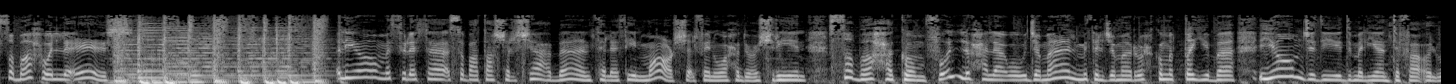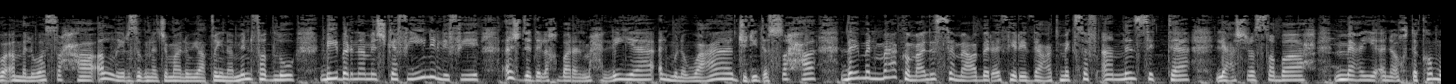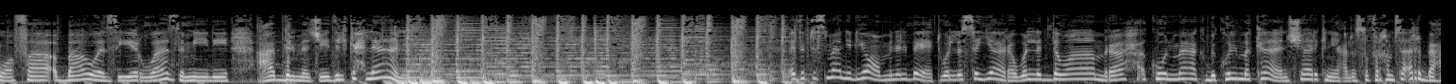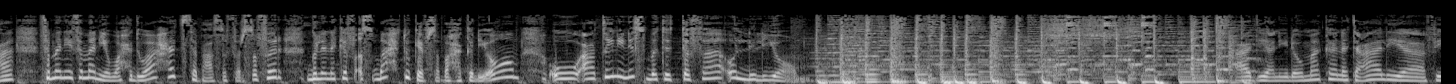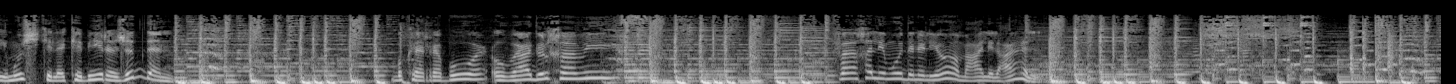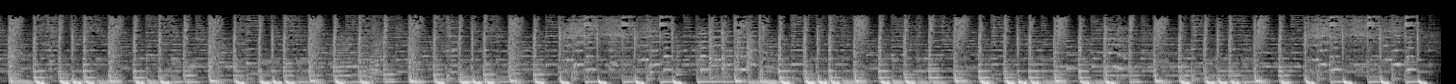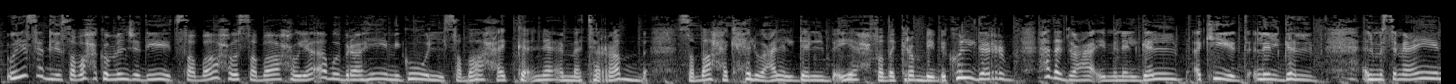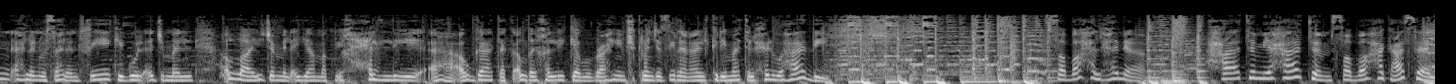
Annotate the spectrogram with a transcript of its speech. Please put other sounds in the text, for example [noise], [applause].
صباح ولا إيش؟ اليوم الثلاثاء 17 شعبان 30 مارس 2021 صباحكم فل حلاوة وجمال مثل جمال روحكم الطيبة. يوم جديد مليان تفاؤل وأمل وصحة. الله يرزقنا جماله ويعطينا من فضله. ببرنامج كافيين اللي فيه أجدد الأخبار المحلية المنوعات جديد الصحة. دايما معكم على السماع عبر أثير إذاعة Mix FM من 6 ل 10 الصباح. معي أنا أختكم وفاء باوزير وزميلي عبد المجيد الكحلان. إذا بتسمعني اليوم من البيت ولا السيارة ولا الدوام راح أكون معك بكل مكان. شاركني على صفر خمسة أربعة ثمانية, ثمانية واحد, واحد سبعة صفر صفر. قل لنا كيف أصبحت وكيف صباحك اليوم وأعطيني نسبة التفاؤل لليوم. عادي يعني لو ما كانت عالية في مشكلة كبيرة جدا. بكرة الربوع وبعده الخميس. فخلي مودنا اليوم عالي العال لي صباحكم من جديد. صباح والصباح ويا أبو إبراهيم يقول صباحك نعمة الرب. صباحك حلو على القلب يحفظك ربي بكل درب. هذا دعائي من القلب أكيد للقلب. المستمعين أهلا وسهلا فيك. يقول أجمل الله يجمل أيامك ويخلي آه، أوقاتك. الله يخليك يا أبو إبراهيم. شكرا جزيلا على الكلمات الحلوة هذه. صباح الهنا. حاتم يا حاتم صباحك عسل.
